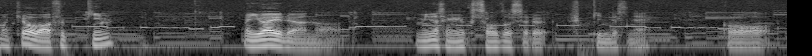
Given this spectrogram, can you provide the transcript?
まあ、今日は腹筋、まあ、いわゆるあの皆さんがよく想像する腹筋ですね。こう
